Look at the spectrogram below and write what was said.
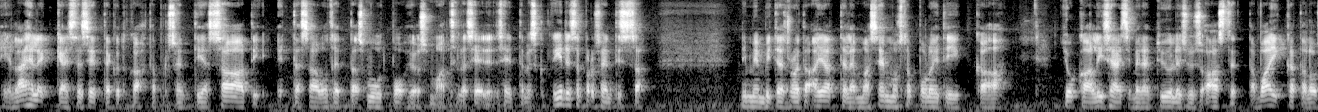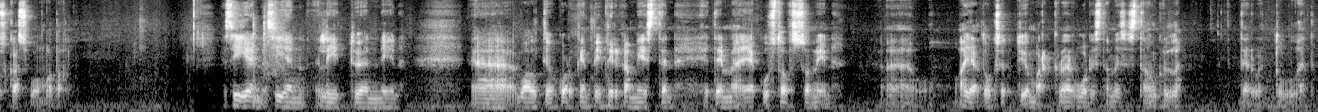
ei lähellekään sitä 72 prosenttia saati, että saavutettaisiin muut Pohjoismaat sillä 75 prosentissa, niin meidän pitäisi ruveta ajattelemaan semmoista politiikkaa, joka lisäisi meidän työllisyysastetta, vaikka talouskasvu on Ja siihen, siihen liittyen niin valtion korkeimpien virkamiesten Hetemäen ja Gustafssonin ajatukset työmarkkinoiden uudistamisesta on kyllä tervetulleet.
